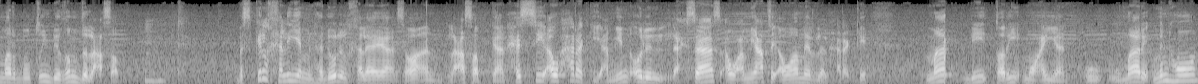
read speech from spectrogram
مربوطين بغمض العصب. بس كل خلية من هدول الخلايا سواء العصب كان حسي أو حركي عم ينقل الإحساس أو عم يعطي أوامر للحركة بطريق معين. ومارق من هون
